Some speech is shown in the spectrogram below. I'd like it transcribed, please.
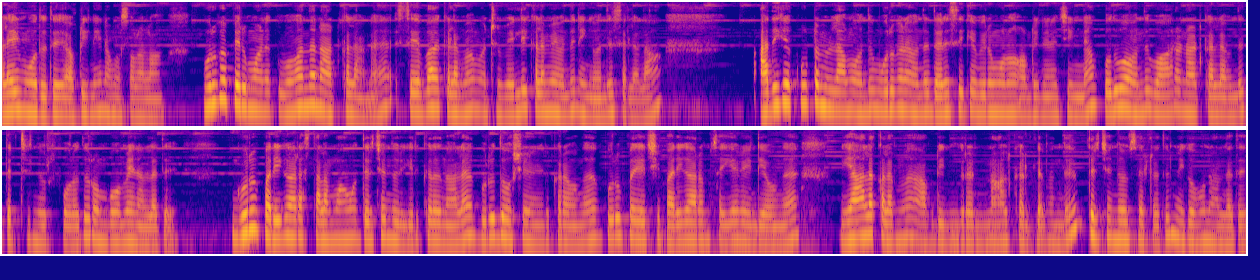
அலைமோதுது அப்படின்னே நம்ம சொல்லலாம். முருகப்பெருமானுக்கு உகந்த நாட்களான செவ்வாய்க்கிழமை மற்றும் வெள்ளிக்கிழமை வந்து நீங்கள் வந்து செல்லலாம். அதிக கூட்டம் இல்லாமல் வந்து முருகனை வந்து தரிசிக்க விரும்பணும் அப்படின்னு நினச்சிங்கன்னா பொதுவாக வந்து வார நாட்களில் வந்து திருச்செந்தூர் போகிறது ரொம்பவுமே நல்லது. குரு பரிகார ஸ்தலமாகவும் திருச்செந்தூர் இருக்கிறதுனால குரு தோஷம் இருக்கிறவங்க குரு பயிற்சி பரிகாரம் செய்ய வேண்டியவங்க வியாழக்கிழமை அப்படிங்கிற நாட்களில் வந்து திருச்செந்தூர் செல்வது மிகவும் நல்லது.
